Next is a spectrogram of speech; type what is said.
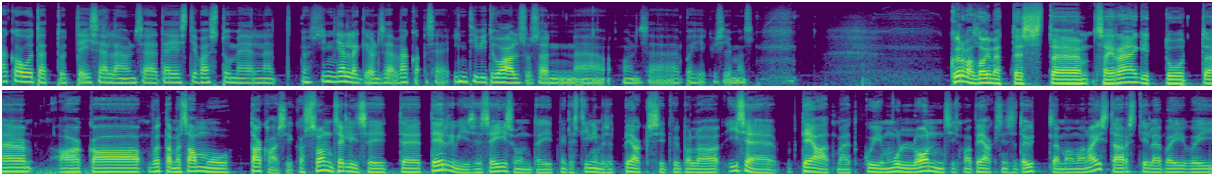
väga oodatud, teisele on see täiesti vastumeelne, et noh, siin jällegi on see väga, see individuaalsus on, äh, on see põhiküsimus. Kõrvaltoimetest sai räägitud, aga võtame sammu tagasi, kas on selliseid eh, terviseseisundeid, millest inimesed peaksid võib-olla ise teadma, et kui mul on, siis ma peaksin seda ütlema oma naistearstile või, või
